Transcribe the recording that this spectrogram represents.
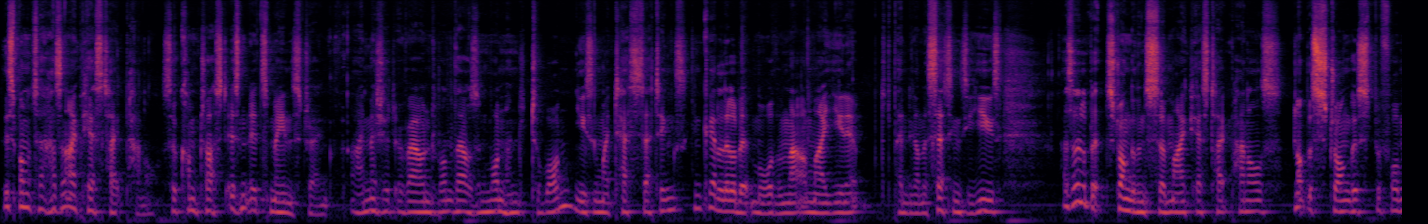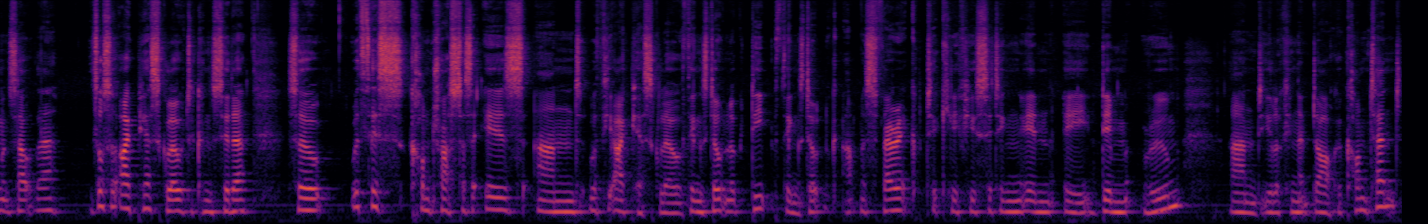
This monitor has an IPS type panel, so contrast isn't its main strength. I measured around 1100 to 1 using my test settings. You can get a little bit more than that on my unit depending on the settings you use. That's a little bit stronger than some IPS type panels, not the strongest performance out there. There's also IPS glow to consider, so with this contrast as it is, and with the IPS glow, things don't look deep, things don't look atmospheric, particularly if you're sitting in a dim room and you're looking at darker content.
